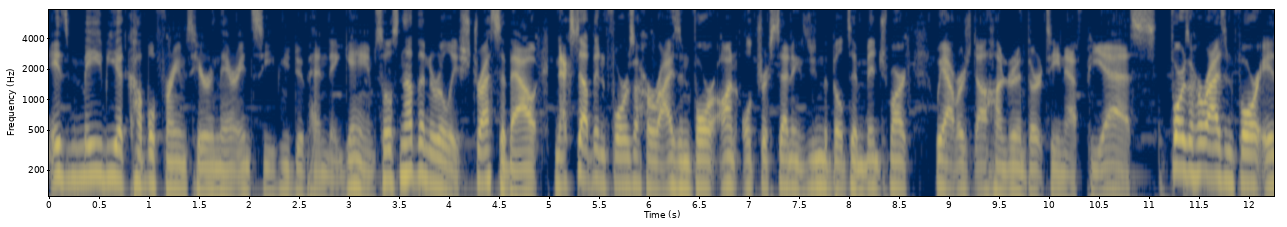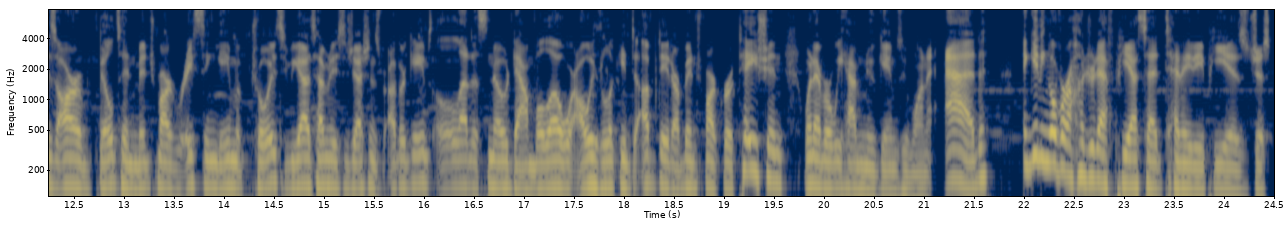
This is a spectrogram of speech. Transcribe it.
is maybe a couple frames here and there in CPU dependent games, so it's nothing to really stress about. Next up in Forza Horizon 4 on ultra settings using the built-in benchmark, we averaged 113 FPS. Forza Horizon 4 is our built-in benchmark racing game of choice. If you guys have any suggestions for other games, let us know down below. We're always looking to update our benchmark rotation whenever we have new games we want to add. And getting over 100 FPS at 1080p is just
